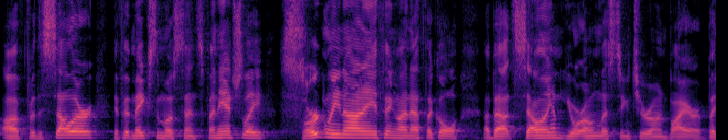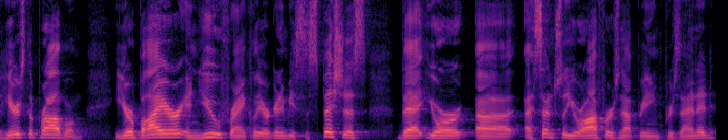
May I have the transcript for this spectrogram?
uh, for the seller, if it makes the most sense financially, certainly not anything unethical about selling your own listing to your own buyer. But here's the problem: your buyer and you, frankly, are going to be suspicious that your uh, essentially your offer is not being presented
